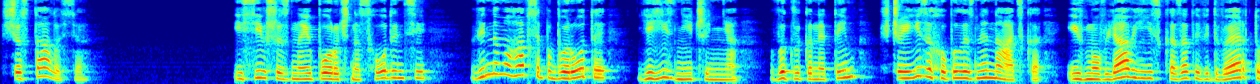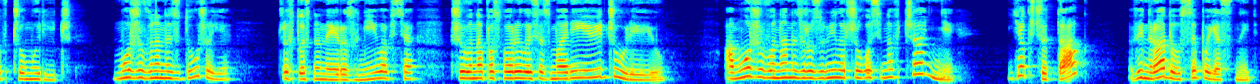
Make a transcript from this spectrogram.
Що сталося? І, сівши з нею поруч на сходинці, він намагався побороти її знічення, викликане тим, що її захопили зненацька, і вмовляв її сказати відверто, в чому річ. Може, вона не здужає, чи хтось на неї розгнівався, чи вона посварилася з Марією і Джулією. А може, вона не зрозуміла чогось у навчанні? Якщо так, він радо усе пояснить.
